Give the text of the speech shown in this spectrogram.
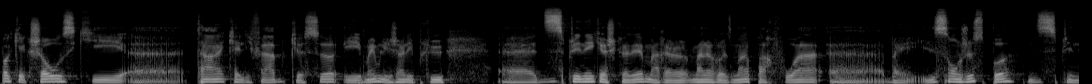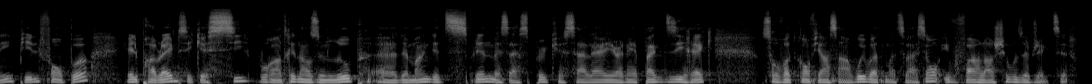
pas quelque chose qui est tant qualifiable que ça. Et même les gens les plus euh, disciplinés que je connais, malheureusement, parfois, euh, ben, ils sont juste pas disciplinés, puis ils le font pas. Et le problème, c'est que si vous rentrez dans une loupe euh, de manque de discipline, ben, ça se peut que ça ait un impact direct sur votre confiance en vous et votre motivation et vous faire lâcher vos objectifs.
